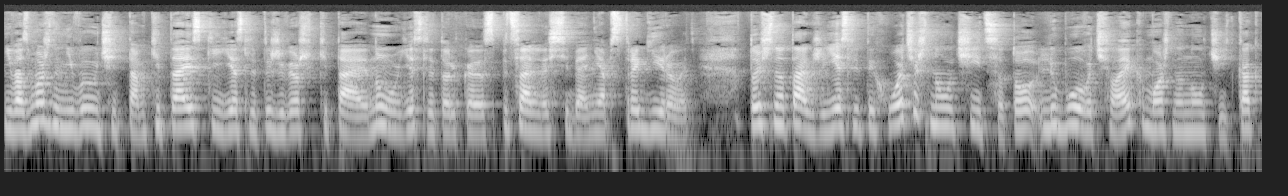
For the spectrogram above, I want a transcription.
Невозможно не выучить там китайский, если ты живешь в Китае. Ну, если только специально себя не абстрагировать. Точно так же, если ты хочешь научиться, то любого человека можно научить. Как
